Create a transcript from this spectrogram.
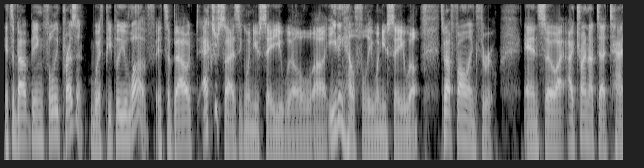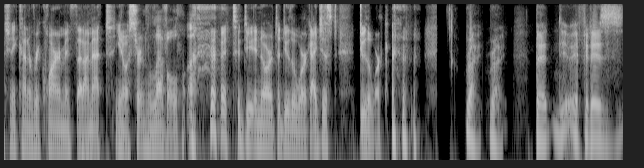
It's about being fully present with people you love. It's about exercising when you say you will, uh, eating healthfully when you say you will. It's about following through. And so I, I try not to attach any kind of requirements that I'm at you know a certain level to do in order to do the work. I just do the work. right. Right. But if it is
